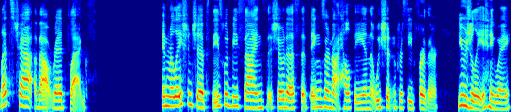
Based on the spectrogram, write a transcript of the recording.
Let's chat about red flags. In relationships, these would be signs that showed us that things are not healthy and that we shouldn't proceed further. Usually, anyway.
